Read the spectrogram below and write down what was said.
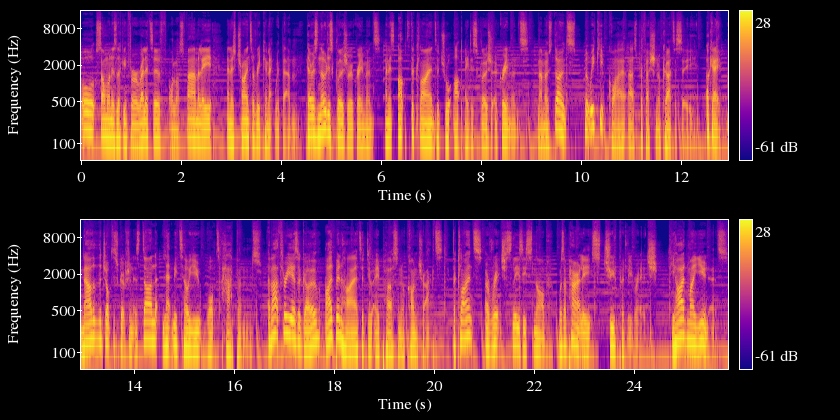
or someone is looking for a relative or lost family and is trying to reconnect with them. There is no disclosure agreement, and it's up to the client to draw up a disclosure agreement. Now, most don't, but we keep quiet as professional courtesy. Okay, now that the job description is done, let me tell you what happened. About three years ago, I'd been hired to do a personal contract. The client, a rich, sleazy snob, was apparently stupidly rich. He hired my unit.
